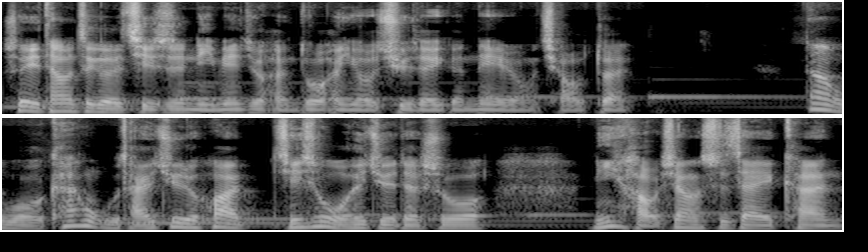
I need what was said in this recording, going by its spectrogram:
所以他们这个其实里面就很多很有趣的一个内容桥段。那我看舞台剧的话，其实我会觉得说，你好像是在看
